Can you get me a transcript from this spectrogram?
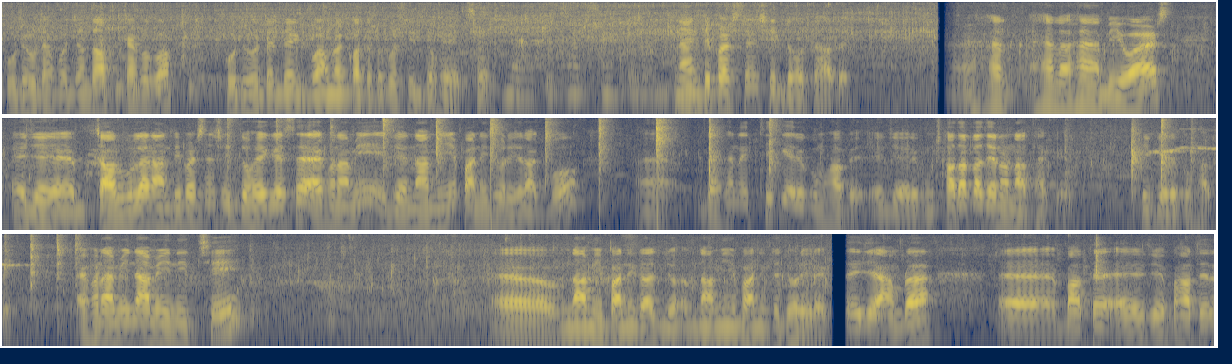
ফুটে ওঠা পর্যন্ত অপেক্ষা করব। ফুটে উঠে দেখব আমরা কতটুকু সিদ্ধ হয়েছে। নাইনটি পার্সেন্ট সিদ্ধ হতে হবে। হ্যালো হ্যাঁ ভিওয়ার্স এই যে চাউলগুলো নাইনটি পার্সেন্ট সিদ্ধ হয়ে গেছে, এখন আমি এই যে নামিয়ে পানি ঝরিয়ে রাখব। দেখেন ঠিক এরকম হবে, এই যে এরকম সাদাটা যেন না থাকে, ঠিক এরকম হবে। এখন আমি নামিয়ে নিচ্ছি। নামিয়ে পানিটা নামিয়ে পানিটা ঝরিয়ে রাখছি। এই যে আমরা ভাতের যে ভাতের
